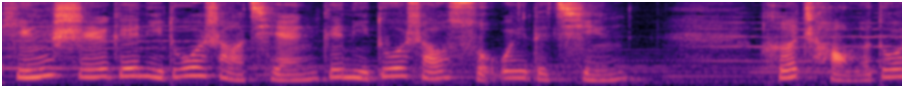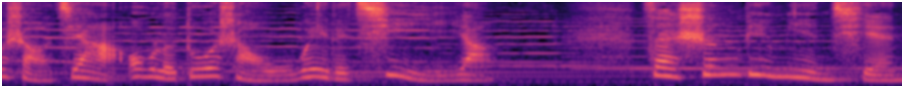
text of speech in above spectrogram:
平时给你多少钱，给你多少所谓的情，和吵了多少架、怄了多少无谓的气一样，在生病面前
